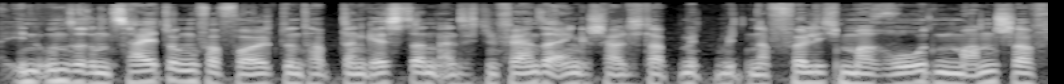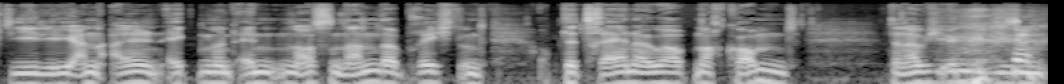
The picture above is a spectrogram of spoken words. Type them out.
in unseren Zeitungen verfolgt und habe dann gestern, als ich den Fernseher eingeschaltet habe, mit, mit einer völlig maroden Mannschaft, die, die an allen Ecken und Enden auseinanderbricht und ob der Trainer überhaupt noch kommt, dann habe ich irgendwie diesen,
